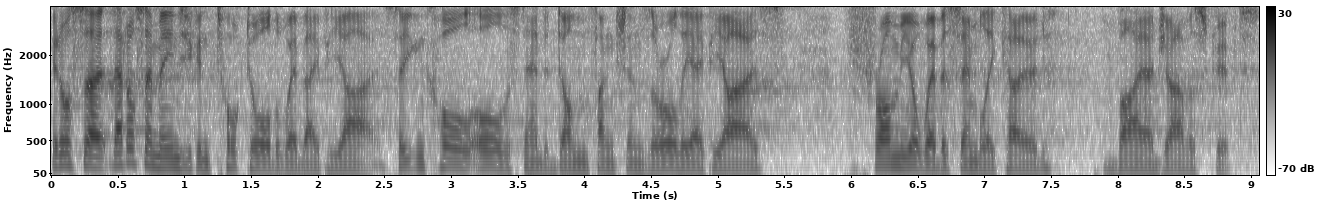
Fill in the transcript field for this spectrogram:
It also, that also means you can talk to all the web APIs. So you can call all the standard DOM functions or all the APIs from your WebAssembly code via JavaScript.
